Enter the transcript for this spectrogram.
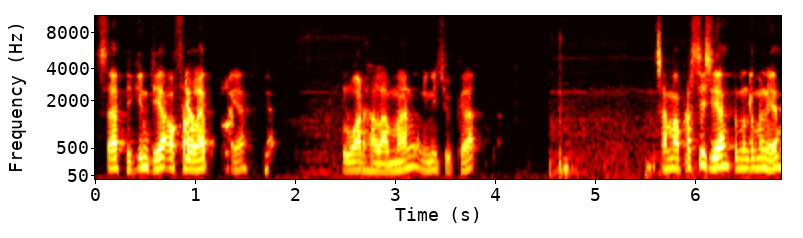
saya bikin dia overlap ya. Keluar halaman ini juga sama persis ya, teman-teman ya.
